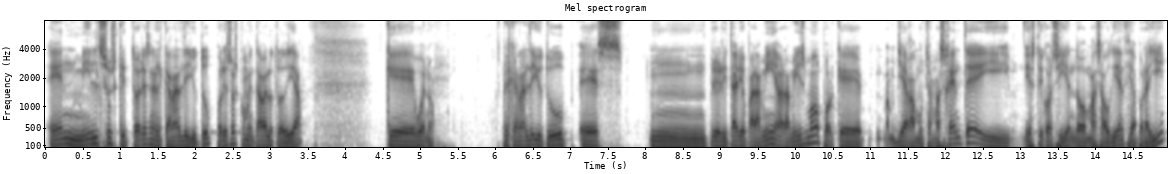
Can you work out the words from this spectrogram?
en mil suscriptores en el canal de YouTube, por eso os comentaba el otro día que, bueno, el canal de YouTube es Mm, prioritario para mí ahora mismo porque llega mucha más gente y, estoy consiguiendo más audiencia por allí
